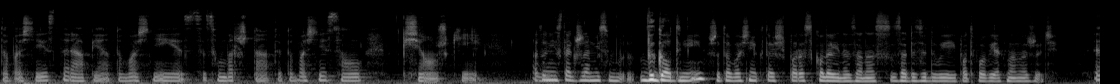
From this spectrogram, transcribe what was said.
To właśnie jest terapia, to właśnie jest, są warsztaty, to właśnie są książki. A to nie jest tak, że nam jest wygodniej, że to właśnie ktoś po raz kolejny za nas zadecyduje i podpowie, jak mamy żyć? Yy,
